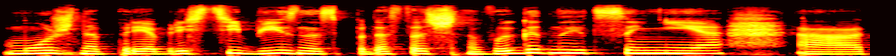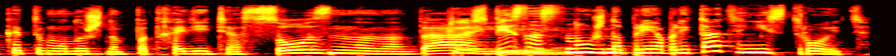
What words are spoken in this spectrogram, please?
можно приобрести бизнес по достаточно выгодной цене, а, к этому нужно подходить осознанно, да. То есть и- бизнес нужно приобретать, а не строить.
